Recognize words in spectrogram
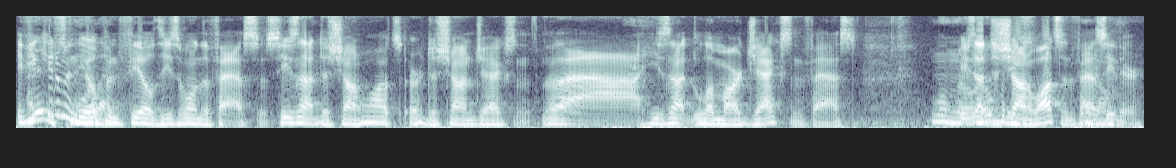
If you get him in the open like, field, he's one of the fastest. He's not Deshaun Watson or Deshaun Jackson. Ah, he's not Lamar Jackson fast. Well, no, he's not Deshaun Watson fast either.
